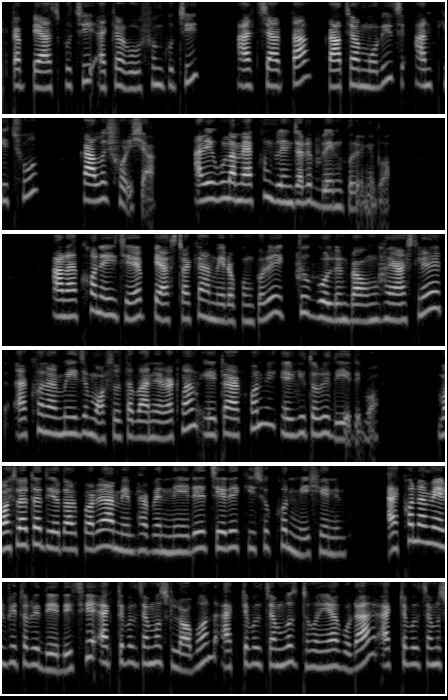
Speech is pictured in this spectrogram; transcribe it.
একটা পেঁয়াজ কুচি, একটা রসুন কুচি, আর চারটা কাঁচা মরিচ আর কিছু কালো সরিষা। আর এগুলো আমি এখন ব্লেন্ডারে ব্লেন্ড করে নিব। আর এখন এই যে পেঁয়াজটাকে আমি এরকম করে একটু গোল্ডেন ব্রাউন হয়ে আসলে এখন আমি এই যে মশলাটা বানিয়ে রাখলাম, এটা এখন এর ভিতরে দিয়ে দিব। মশলাটা দিয়ে দেওয়ার পরে আমি এভাবে নেড়ে চেড়ে কিছুক্ষণ মিশিয়ে নিব। এখন আমি এর ভিতরে দিয়ে দিচ্ছি এক টেবিল চামচ লবণ, এক টেবিল চামচ ধনিয়া গুঁড়া, এক টেবিল চামচ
